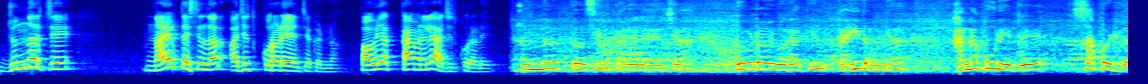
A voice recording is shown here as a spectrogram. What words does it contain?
जुन्नरचे नायब तहसीलदार अजित कुराडे यांच्याकडनं. पाहूया काय म्हणाले अजित कुराडे. जुन्नर तहसील कार्यालयाच्या पुरवठा विभागातील काही धान्य खानापूर येथे सापडलं.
